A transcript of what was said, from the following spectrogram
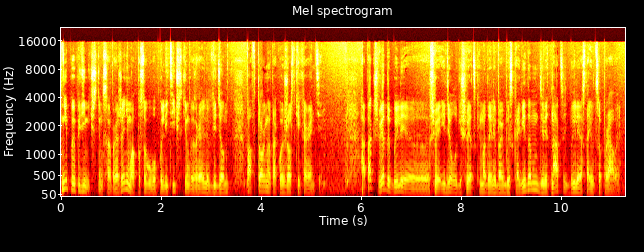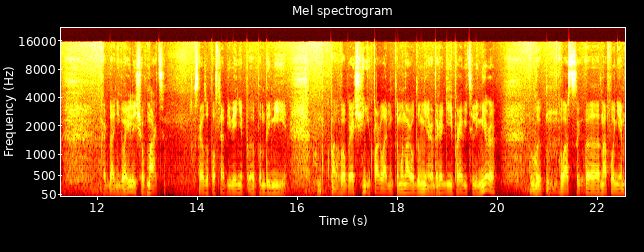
не по эпидемическим соображениям, а по сугубо политическим в Израиле введен повторно такой жесткий карантин. А так шведы были, э, идеологи шведской модели борьбы с ковидом, 19 были и остаются правы. Когда они говорили еще в марте, сразу после объявления пандемии, в обращении к парламенту и народу мира. Дорогие правители мира, вы, вас э, на фоне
